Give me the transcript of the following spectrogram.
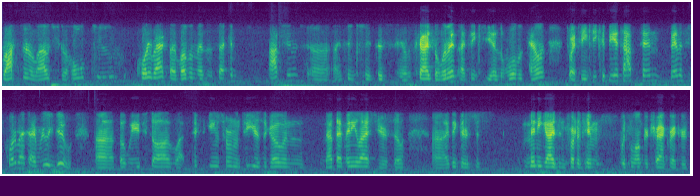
roster allows you to hold two quarterbacks, I love him as a second option. Uh, I think this, you know, the sky's the limit. I think he has a world of talent. Do I think he could be a top ten fantasy quarterback? I really do. Uh, but we saw what six games from him two years ago, and not that many last year. So uh, I think there's just many guys in front of him with longer track records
